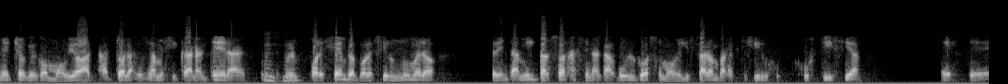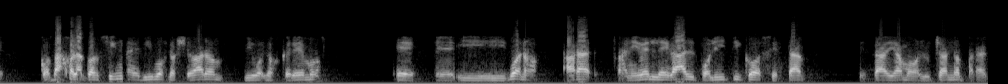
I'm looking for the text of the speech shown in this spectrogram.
hecho que conmovió a, toda la sociedad mexicana entera. Por ejemplo, por decir un número, 30.000 personas en Acapulco se movilizaron para exigir justicia, este, bajo la consigna de vivos los llevaron, vivos los queremos, este, y bueno, ahora a nivel legal, político, se está está, digamos, luchando para...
